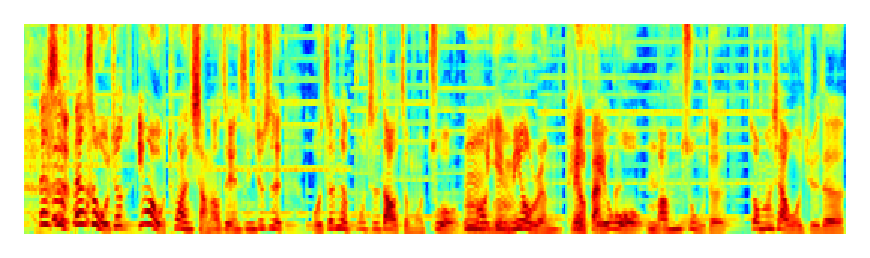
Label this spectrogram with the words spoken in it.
但是，但是我就因为我突然想到这件事情，就是我真的不知道怎么做，然后也没有人可以给我帮助的状况下，我觉得。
